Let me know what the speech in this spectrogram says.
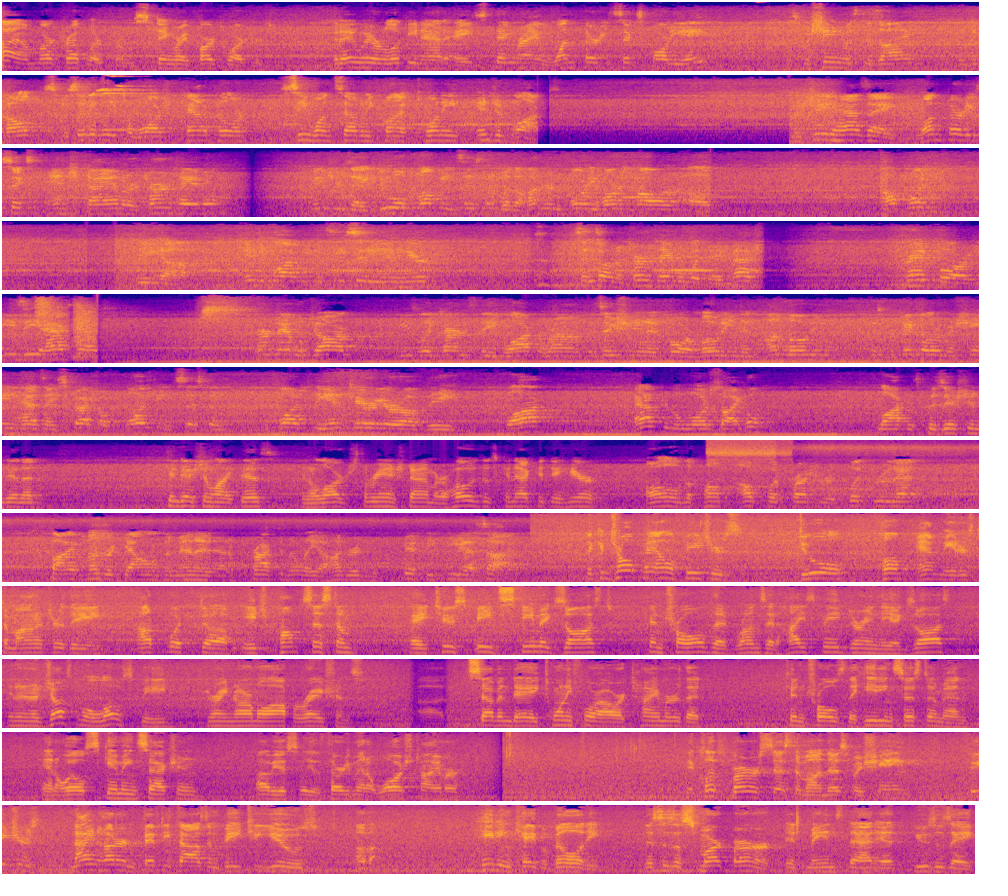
I'm Mark Trepler from Stingray Parts Washers. Today we are looking at a Stingray 13648. This machine was designed and developed specifically to wash Caterpillar C17520 engine blocks. The machine has a 136 inch diameter turntable, features a dual pumping system with 140 horsepower of output the uh, engine block you can see sitting in here sits on a turntable with a mesh grid for easy access. Turntable jog easily turns the block around, positioning it for loading and unloading. This particular machine has a special flushing system to flush the interior of the block after the wash cycle. Block is positioned in a condition like this and a large 3 inch diameter hose is connected to here. All of the pump output pressure is put through that 500 gallons a minute at approximately 150 psi. The control panel features dual pump ammeters to monitor the output of each pump system, a two-speed steam exhaust control that runs at high speed during the exhaust, and an adjustable low speed during normal operations. Uh, seven day, 24 hour timer that controls the heating system and, and oil skimming section. Obviously, the 30 minute wash timer. The Eclipse burner system on this machine features 950,000 BTUs of heating capability. This is a smart burner. It means that it uses a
